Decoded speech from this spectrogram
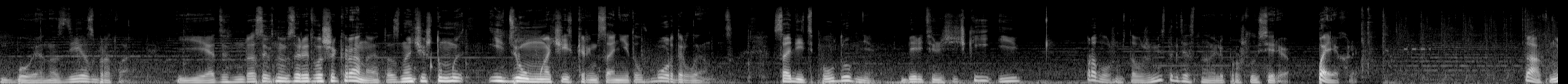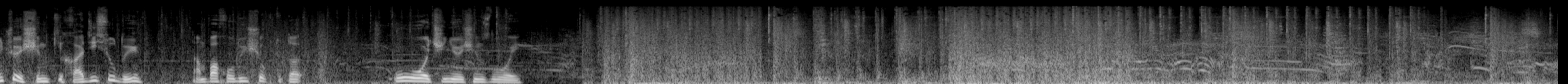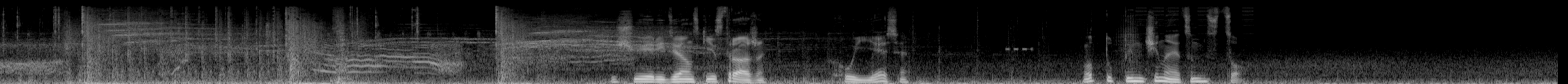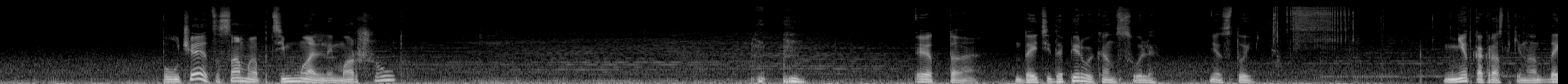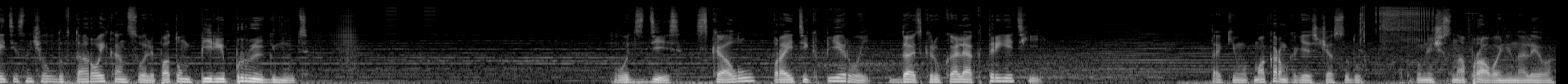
Буэнос Диас, братва. Я один разрыв взорит ваш экран, это значит, что мы идем мочить кримсонитов в Borderlands. Садите поудобнее, берите носички и продолжим с того же места, где остановили прошлую серию. Поехали. Так, ну чё, щенки, ходи сюда. Там, походу, еще кто-то очень-очень злой. Еще и редианские стражи. Хуяся. Вот тут и начинается мясцо. Получается самый оптимальный маршрут. Это дойти до первой консоли. Нет, стой. Нет, как раз таки, надо дойти сначала до второй консоли, потом перепрыгнуть. Вот здесь скалу, пройти к первой, дать крюкаля к третьей. Таким вот макаром, как я сейчас иду. Только у меня сейчас направо, а не налево.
